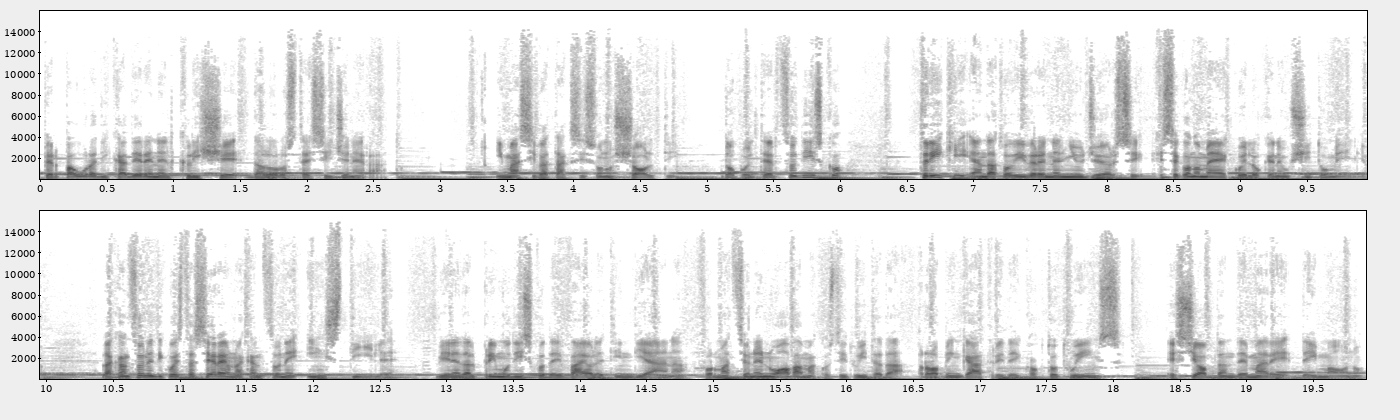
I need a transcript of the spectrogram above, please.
per paura di cadere nel cliché cliché da loro stessi generato. I Massive Attack sono sciolti dopo il terzo disco. Tricky è andato a vivere nel New Jersey e secondo me è quello che ne è uscito meglio. La canzone di questa sera è una canzone in stile. Viene dal primo disco dei Violet Indiana, formazione nuova ma costituita da Robin Guthrie dei Cocteau Twins e Siobhan De Marais dei Mono.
